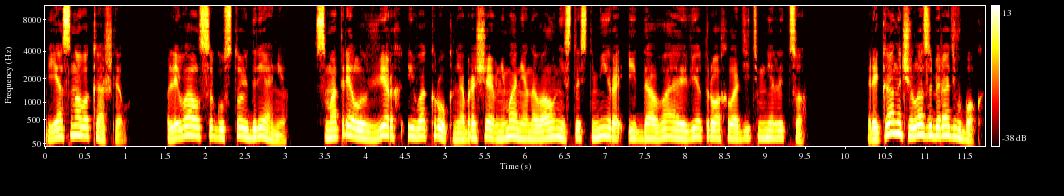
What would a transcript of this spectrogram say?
Я снова кашлял. Плевался густой дрянью, смотрел вверх и вокруг, не обращая внимания на волнистость мира и давая ветру охладить мне лицо. Река начала забирать в бок.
